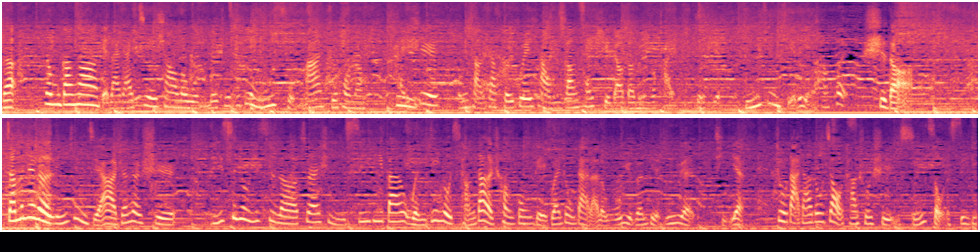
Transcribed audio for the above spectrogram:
好的，那我们刚刚给大家介绍了我们的这部电影《囧妈》之后呢，还是我们想再回归一下我们刚开始聊到的那个话题，就是林俊杰的演唱会。是的，咱们这个林俊杰啊，真的是一次又一次呢，虽然是以 CD 般稳定又强大的唱功，给观众带来了无与伦比的音乐体验。就大家都叫他说是行走的 CD，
